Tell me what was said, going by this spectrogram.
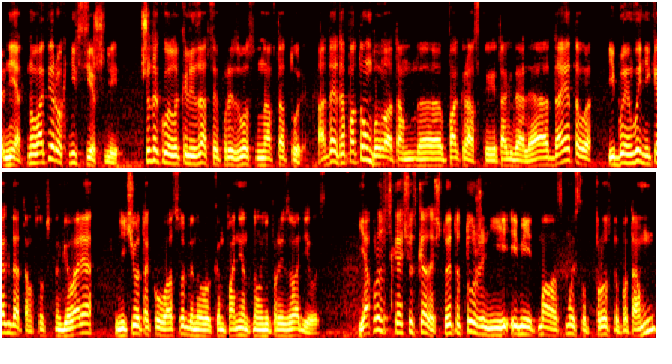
Нет, ну, во-первых, не все шли. Что такое локализация производства на автотуре? А до этого потом была там э, покраска и так далее. А до этого и BMW никогда там, собственно говоря, ничего такого особенного компонентного не производилось. Я просто хочу сказать, что это тоже не имеет мало смысла просто потому,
